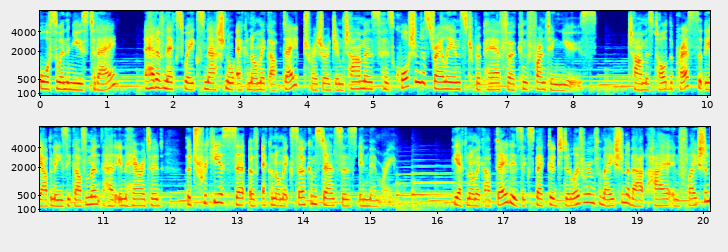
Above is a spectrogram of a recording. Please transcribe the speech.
Also in the news today, ahead of next week's National Economic Update, Treasurer Jim Chalmers has cautioned Australians to prepare for confronting news. Chalmers told the press that the Albanese government had inherited the trickiest set of economic circumstances in memory. The economic update is expected to deliver information about higher inflation,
